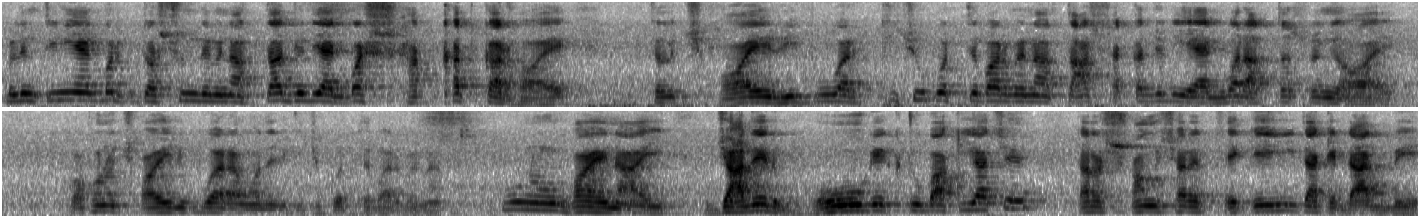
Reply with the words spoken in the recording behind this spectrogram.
বললেন তিনি একবার দর্শন দেবেন, আর তার যদি একবার সাক্ষাৎকার হয়, তাহলে ছয় রিপু আর কিছু করতে পারবে না। তার সাক্ষাৎ যদি একবার আত্মার সঙ্গে হয়, কখনো ছয় রিপু আর আমাদের কিছু করতে পারবে না। কোনো ভয় নাই। যাদের ভোগ একটু বাকি আছে, তারা সংসারে থেকেই তাকে ডাকবে।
